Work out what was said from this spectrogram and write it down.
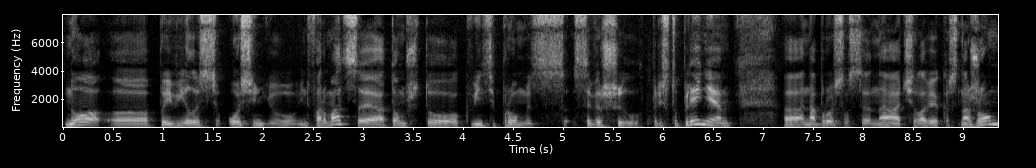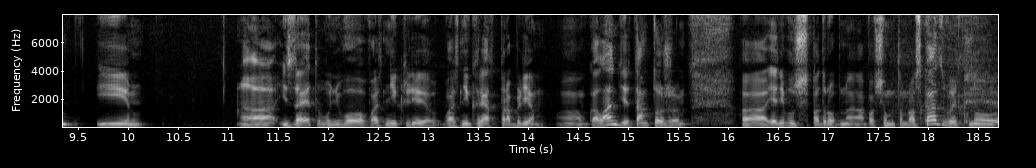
Но э, появилась осенью информация о том, что Квинси Промис совершил преступление, э, набросился на человека с ножом и из-за этого у него возникли, возник ряд проблем а, в Голландии. Там тоже, а, я не буду сейчас подробно обо всем этом рассказывать, но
